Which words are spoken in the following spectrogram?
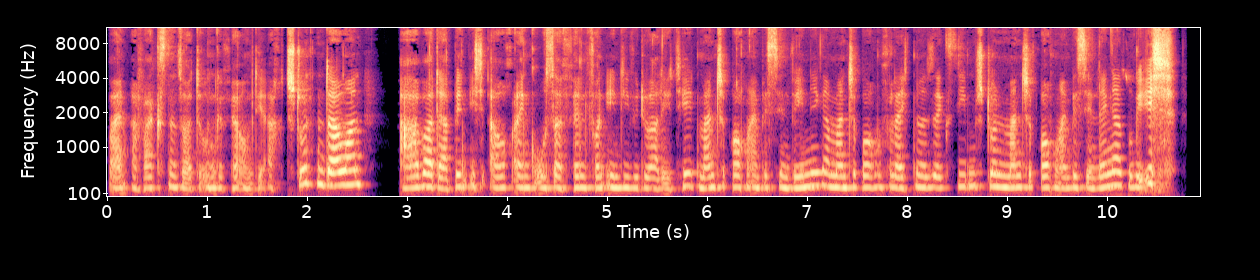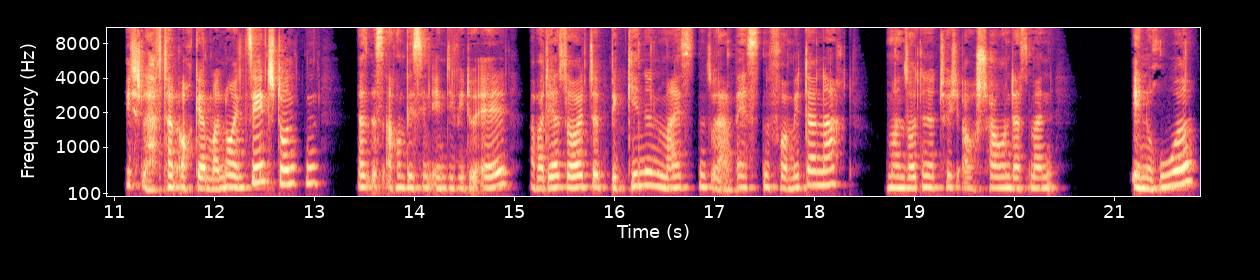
beim Erwachsenen sollte ungefähr um die acht Stunden dauern. Aber da bin ich auch ein großer Fan von Individualität. Manche brauchen ein bisschen weniger, manche brauchen vielleicht nur sechs, sieben Stunden, manche brauchen ein bisschen länger, so wie ich. Ich schlafe dann auch gerne mal neun, zehn Stunden. Das ist auch ein bisschen individuell, aber der sollte beginnen meistens oder am besten vor Mitternacht. Man sollte natürlich auch schauen, dass man in Ruhe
